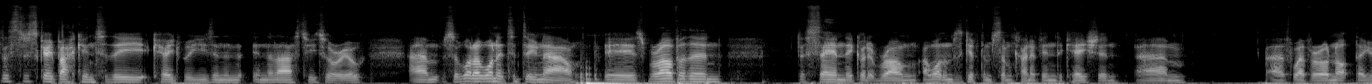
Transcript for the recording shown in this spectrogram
let's just go back into the code we are using in, in the last tutorial. Um, so what I want it to do now is rather than just saying they got it wrong, I want them to give them some kind of indication um, of whether or not they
